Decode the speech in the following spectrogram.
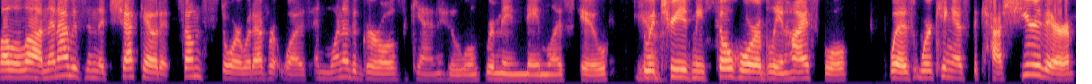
la la la. And then i was in the checkout at some store whatever it was and one of the girls again who will remain nameless who who had treated me so horribly in high school was working as the cashier there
